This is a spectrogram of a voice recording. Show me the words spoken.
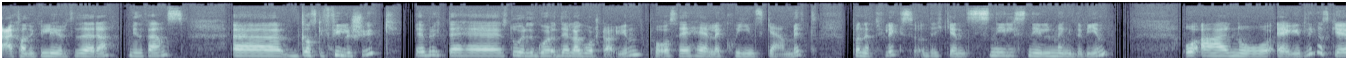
jeg kan jo ikke lyve til dere, mine fans. Uh, ganske fyllesyk. Jeg brukte store deler av gårsdagen på å se hele Queen's Gambit på Netflix og drikke en snill, snill mengde vin. Og er nå egentlig ganske,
